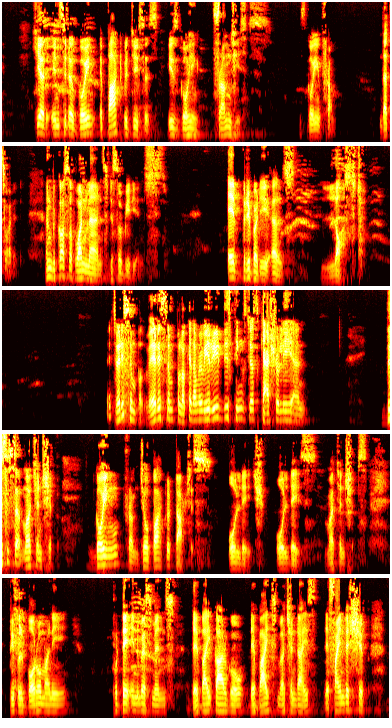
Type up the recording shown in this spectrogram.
Here, instead of going apart with Jesus, is going from Jesus. He's going from. That's what it is. And because of one man's disobedience, everybody else lost. It's very simple, very simple. Okay, now we read these things just casually and this is a merchant ship going from Joppa to Tarshish. Old age, old days merchant ships. People borrow money, put their investments, they buy cargo, they buy merchandise, they find a ship,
